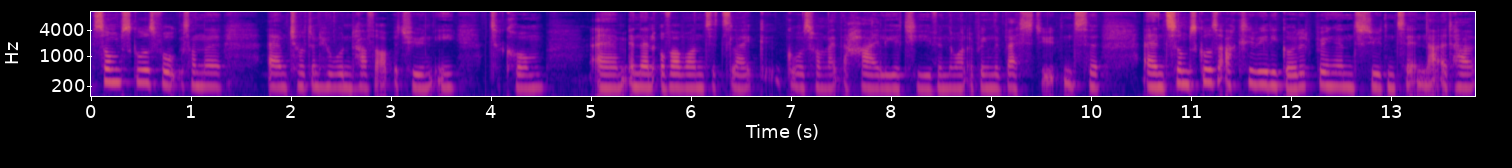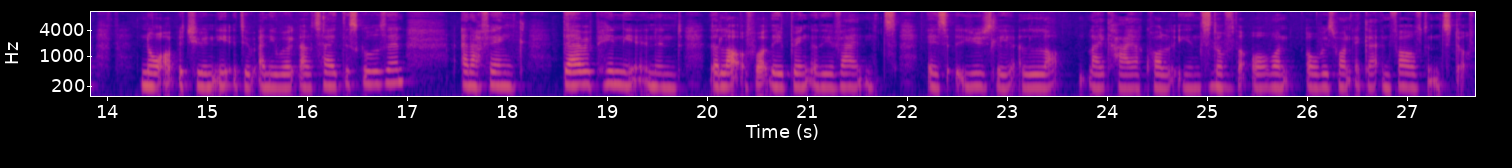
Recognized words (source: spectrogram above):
some schools focus on the um, children who wouldn't have the opportunity to come. Um, and then other ones, it's like goes from like the highly achieving, they want to bring the best students to, and some schools are actually really good at bringing students in that would have no opportunity to do any work outside the schools in, and I think their opinion and a lot of what they bring to the events is usually a lot like higher quality and stuff Mm. that all want always want to get involved and stuff.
